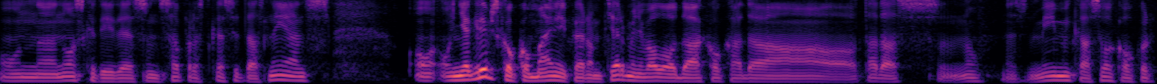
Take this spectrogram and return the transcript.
un uh, noskatīties un saprast, kas ir tās nianses. Un, un, ja gribas kaut ko mainīt, piemēram, ķermeņa valodā, kaut kādā tādās nu, nezinu, mīmikās, vēl kaut kur,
